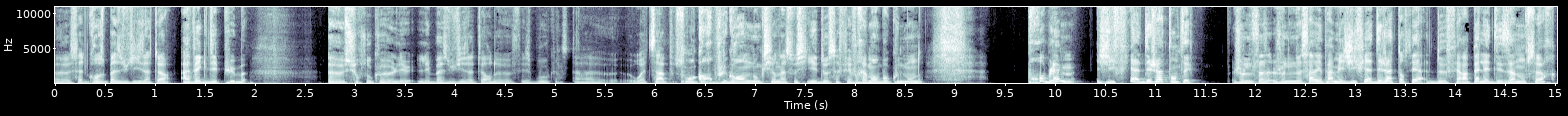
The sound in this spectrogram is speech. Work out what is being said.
euh, cette grosse base d'utilisateurs avec des pubs. Euh, surtout que les, les bases d'utilisateurs de Facebook, Insta, euh, WhatsApp sont encore plus grandes, donc si on associe les deux, ça fait vraiment beaucoup de monde. Problème, Jiffy a déjà tenté. Je ne, sa- je ne le savais pas, mais Jiffy a déjà tenté de faire appel à des annonceurs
